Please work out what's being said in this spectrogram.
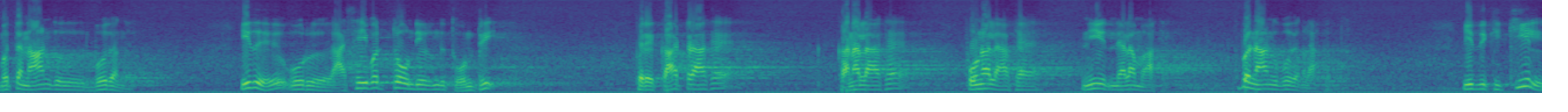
மொத்தம் நான்கு பூதங்கள். இது ஒரு அசைவற்ற ஒன்றிலிருந்து தோன்றி பிறகு காற்றாக கனலாக புனலாக நீர் நிலமாக. இப்போ நான்கு பூதங்களாக. இதுக்கு கீழ்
